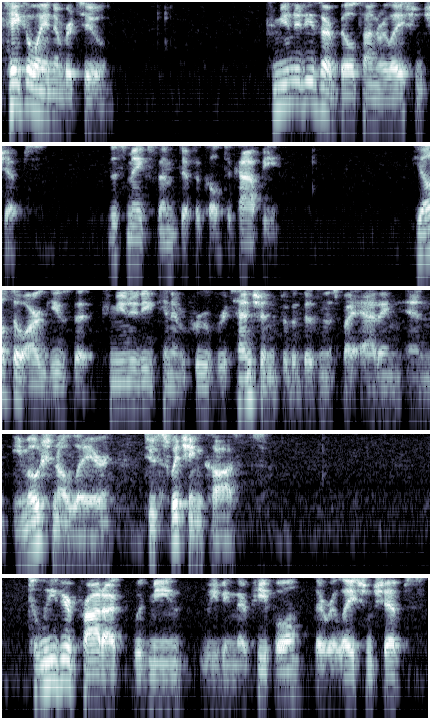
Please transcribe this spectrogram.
Takeaway number two communities are built on relationships. This makes them difficult to copy. He also argues that community can improve retention for the business by adding an emotional layer to switching costs. To leave your product would mean leaving their people, their relationships,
